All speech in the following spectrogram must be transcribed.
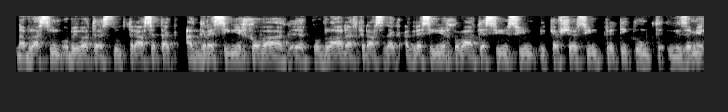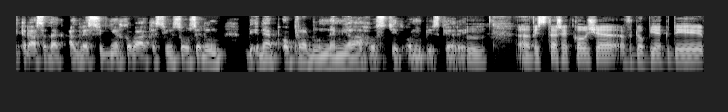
na vlastním obyvatelstvu, která se tak agresivně chová, jako vláda, která se tak agresivně chová ke, svým, svým, ke všem svým kritikům, země, která se tak agresivně chová ke svým sousedům, by ne, opravdu neměla hostit olympijské hry. Hmm. Eh, vy jste řekl, že v době, kdy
